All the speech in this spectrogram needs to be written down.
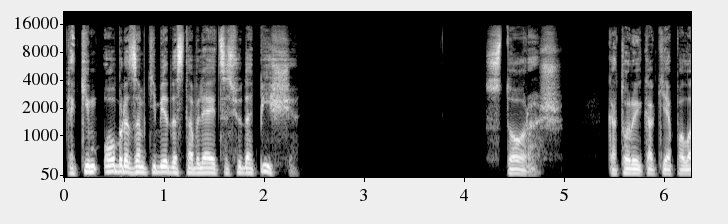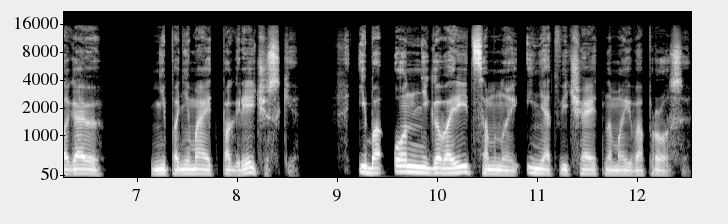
Каким образом тебе доставляется сюда пища? Сторож, который, как я полагаю, не понимает по-гречески, ибо он не говорит со мной и не отвечает на мои вопросы.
